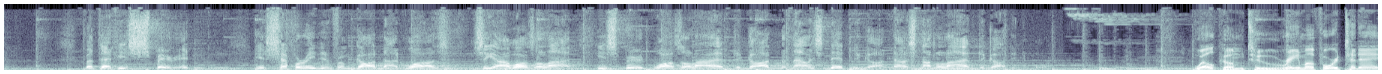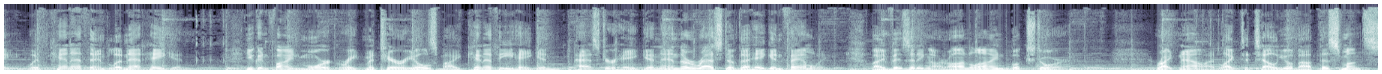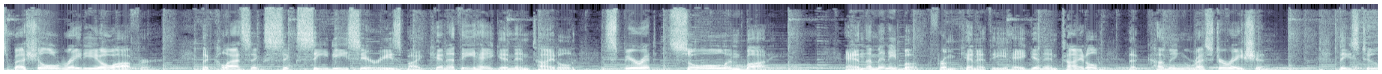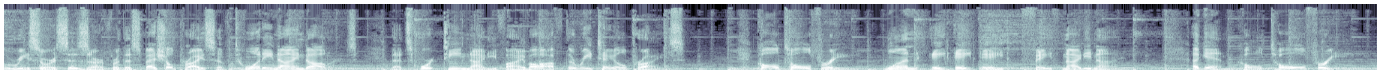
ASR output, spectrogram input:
but that his spirit is separated from God. Now it was, see, I was alive. His spirit was alive to God, but now it's dead to God. Now it's not alive to God anymore. Welcome to Rhema for Today with Kenneth and Lynette Hagin. You can find more great materials by Kenneth E. Hagin, Pastor Hagin, and the rest of the Hagin family by visiting our online bookstore. Right now, I'd like to tell you about this month's special radio offer the classic six CD series by Kenneth E. Hagin entitled Spirit, Soul, and Body, and the mini book from Kenneth E. Hagin entitled The Coming Restoration. These two resources are for the special price of $29. That's $14.95 off the retail price. Call toll free 1 888 Faith 99. Again, call toll free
